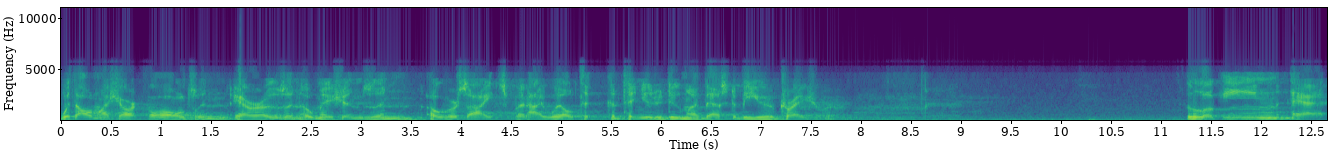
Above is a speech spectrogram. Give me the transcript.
with all my shortfalls and errors and omissions and oversights, but I will continue to do my best to be your treasurer. Looking at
